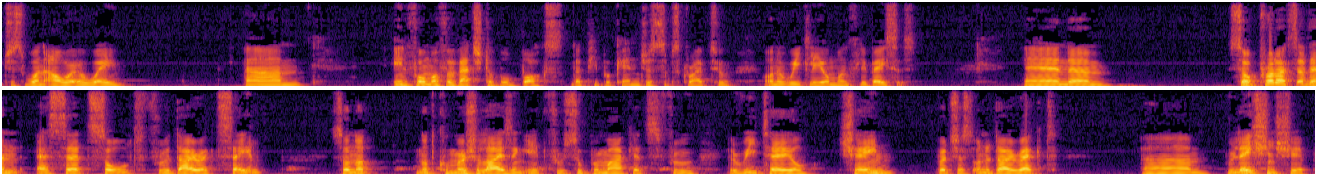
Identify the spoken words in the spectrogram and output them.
just one hour away, um, in form of a vegetable box that people can just subscribe to on a weekly or monthly basis. And um, so products are then, as said, sold through a direct sale. So not not commercializing it through supermarkets, through the retail chain, but just on a direct um, relationship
